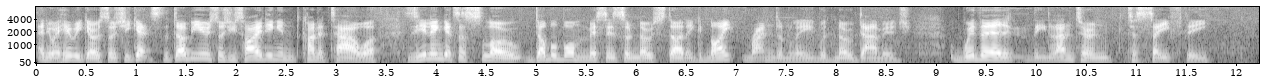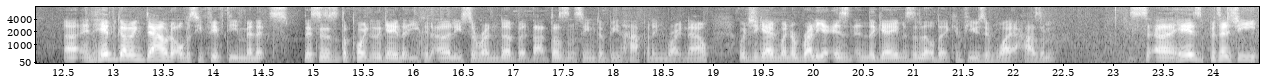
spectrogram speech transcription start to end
anyway, here we go. So she gets the W, so she's hiding in kind of tower. Zilean gets a slow. Double bomb misses, so no stun. Ignite randomly with no damage. With the lantern to safety. Uh, Inhib going down at obviously 15 minutes. This is the point of the game that you can early surrender, but that doesn't seem to be happening right now. Which again, when Irelia isn't in the game, is a little bit confusing why it hasn't. Uh, here's potentially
